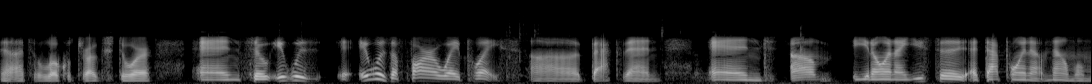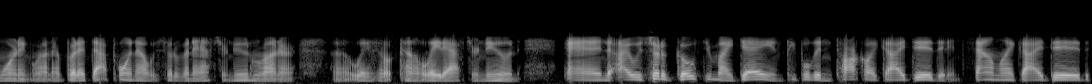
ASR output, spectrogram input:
uh, to the local drugstore, and so it was it was a faraway place uh, back then. And um, you know, and I used to at that point. I'm now I'm a morning runner, but at that point I was sort of an afternoon runner, uh, late, kind of late afternoon. And I would sort of go through my day, and people didn't talk like I did. They didn't sound like I did.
